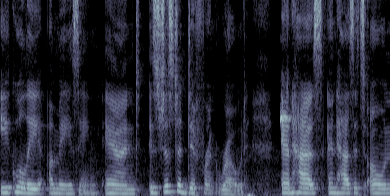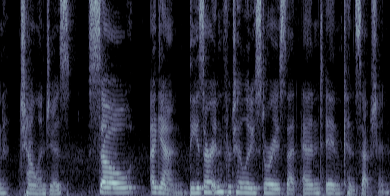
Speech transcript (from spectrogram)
equally amazing and is just a different road and has and has its own challenges. So again, these are infertility stories that end in conception.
